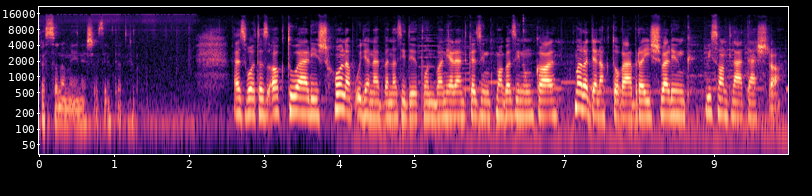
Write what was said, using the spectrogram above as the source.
Köszönöm én is az interjút. Ez volt az aktuális, holnap ugyanebben az időpontban jelentkezünk magazinunkkal. Maradjanak továbbra is velünk, viszontlátásra!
